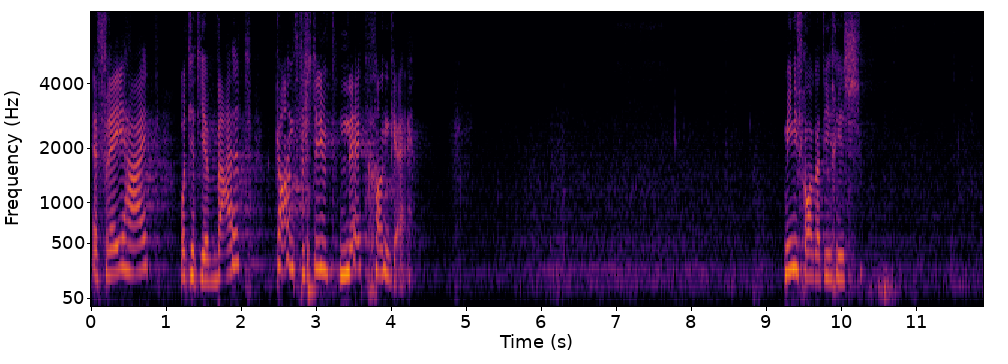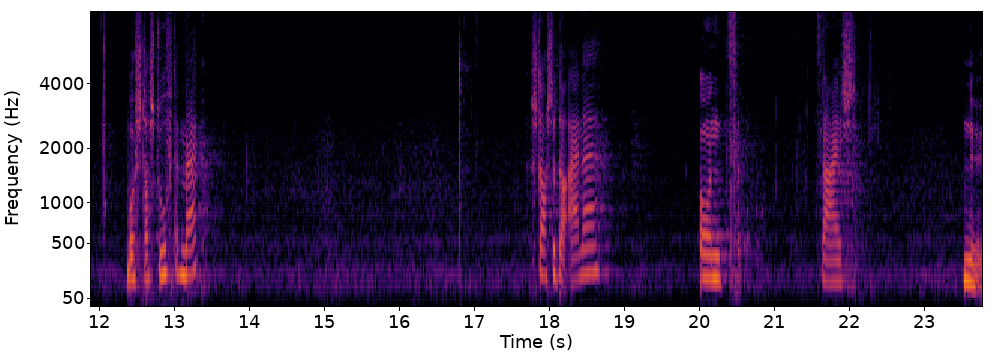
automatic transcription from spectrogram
Eine Freiheit, die dir die Welt ganz bestimmt nicht geben kann. Meine Frage an dich ist, wo stehst du auf dem Weg? Stehst du da hin und sagst, nö.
